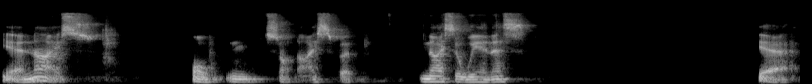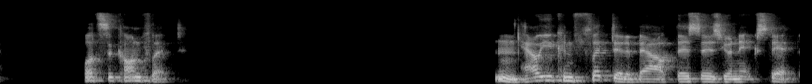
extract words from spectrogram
Yeah, nice. Well, mm, it's not nice, but nice awareness. Yeah. What's the conflict? Hmm. How are you conflicted about this as your next step?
